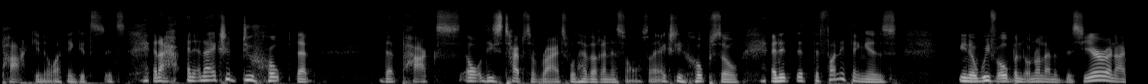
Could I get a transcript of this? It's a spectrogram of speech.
park you know i think it's it's and i and, and i actually do hope that that parks all these types of rides will have a renaissance. I actually hope so. And it, the, the funny thing is you know we've opened Underland this year, and I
